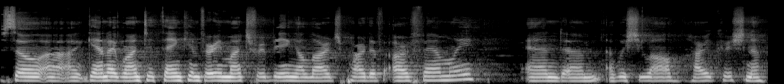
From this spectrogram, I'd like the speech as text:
So, uh, again, I want to thank him very much for being a large part of our family. And um, I wish you all Hare Krishna.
